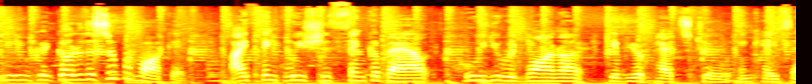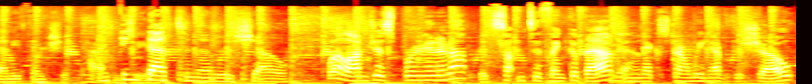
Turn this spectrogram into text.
You could go to the supermarket. I think we should think about who you would want to give your pets to in case anything should happen I think that's another show. well, I'm just bringing it up. It's something to think about. And next time we have the show,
